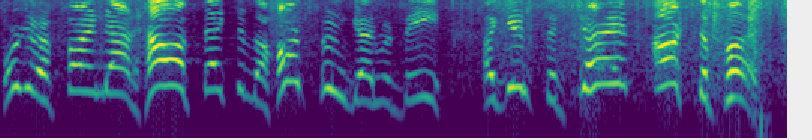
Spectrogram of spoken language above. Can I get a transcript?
we're gonna find out how effective the harpoon gun would be against the giant octopus.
